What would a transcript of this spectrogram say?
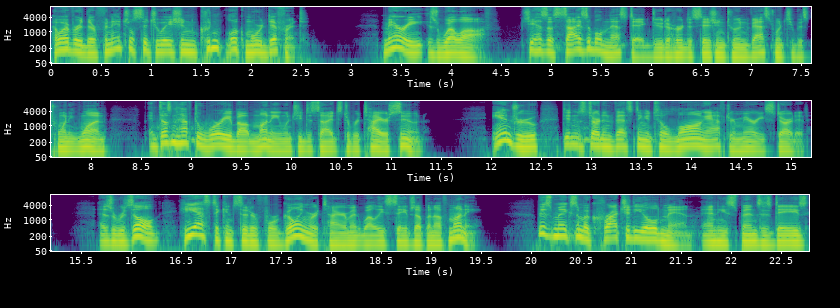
However, their financial situation couldn't look more different. Mary is well off. She has a sizable nest egg due to her decision to invest when she was 21 and doesn't have to worry about money when she decides to retire soon. Andrew didn't start investing until long after Mary started. As a result, he has to consider foregoing retirement while he saves up enough money. This makes him a crotchety old man, and he spends his days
